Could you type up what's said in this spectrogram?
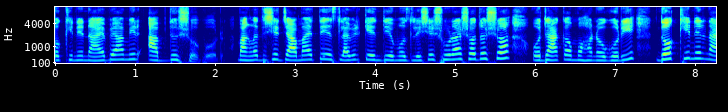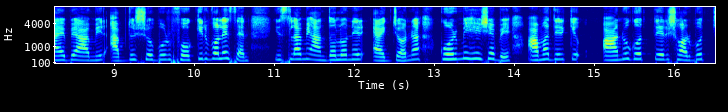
দক্ষিণে নায়েবে আমির আব্দুল সবুর। বাংলাদেশের জামায়াতে ইসলামের কেন্দ্রীয় মজলিসের সুরা সদস্য ও ঢাকা মহানগরী দক্ষিণের নায়েবে আমির আব্দুল সবুর ফকির বলেছেন, ইসলামী আন্দোলনের একজন কর্মী হিসেবে আমাদেরকে আনুগত্যের সর্বোচ্চ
